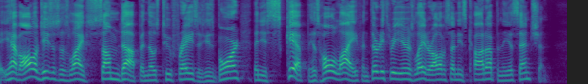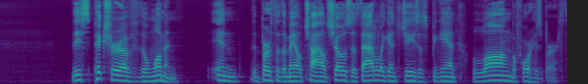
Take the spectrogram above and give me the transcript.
you have all of Jesus' life summed up in those two phrases. He's born, then you skip his whole life, and 33 years later, all of a sudden he's caught up in the ascension. This picture of the woman in the birth of the male child shows that battle against Jesus began long before his birth.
